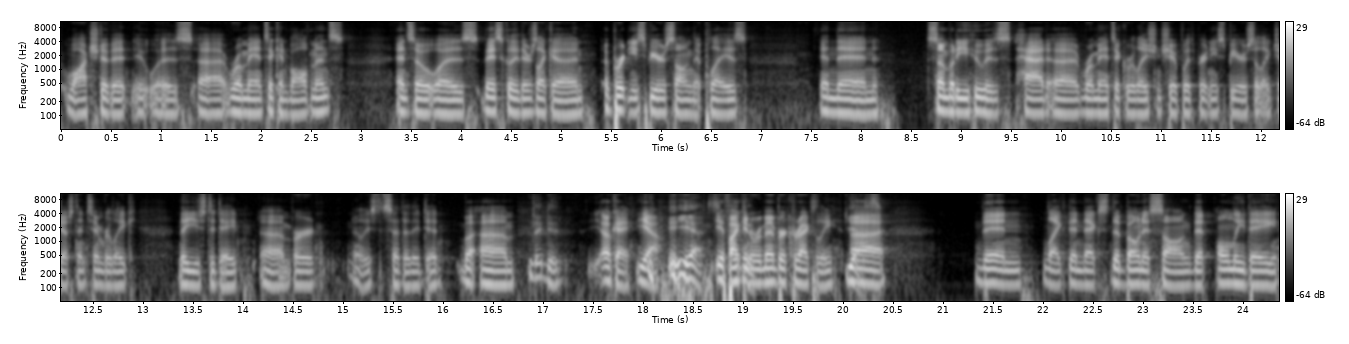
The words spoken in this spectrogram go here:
watched of it, it was uh, romantic involvements, and so it was basically there's like a, a Britney Spears song that plays, and then somebody who has had a romantic relationship with Britney Spears, so like Justin Timberlake, they used to date, um, or at least it said that they did. But um, They did. okay, yeah, yes. if I can remember correctly. Yes. Uh, then like the next the bonus song that only they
